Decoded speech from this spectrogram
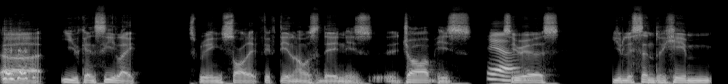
uh, you can see like putting solid 15 hours a day in his job. He's yeah. serious. You listen to him.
